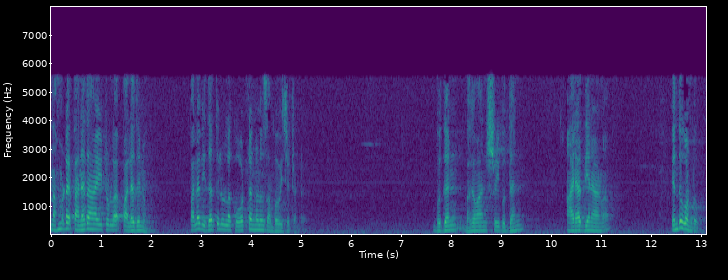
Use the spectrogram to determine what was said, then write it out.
നമ്മുടെ തനതായിട്ടുള്ള പലതിനും പല വിധത്തിലുള്ള കോട്ടങ്ങളും സംഭവിച്ചിട്ടുണ്ട്. ബുദ്ധൻ ഭഗവാൻ ശ്രീ ബുദ്ധൻ ആരാധ്യനാണ്. എന്തുകൊണ്ടും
